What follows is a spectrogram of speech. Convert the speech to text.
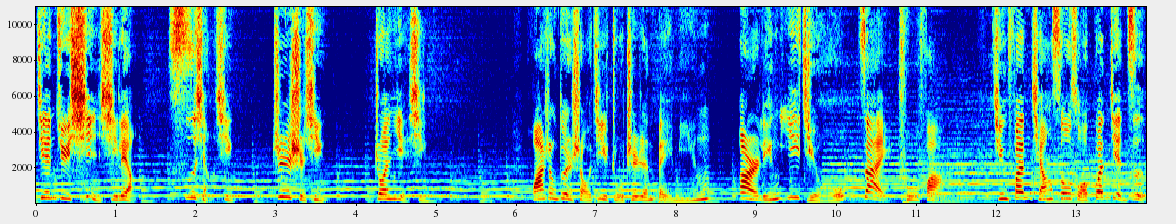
兼具信息量、思想性。知识性、专业性。华盛顿首季主持人北冥，二零一九再出发，请翻墙搜索关键字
